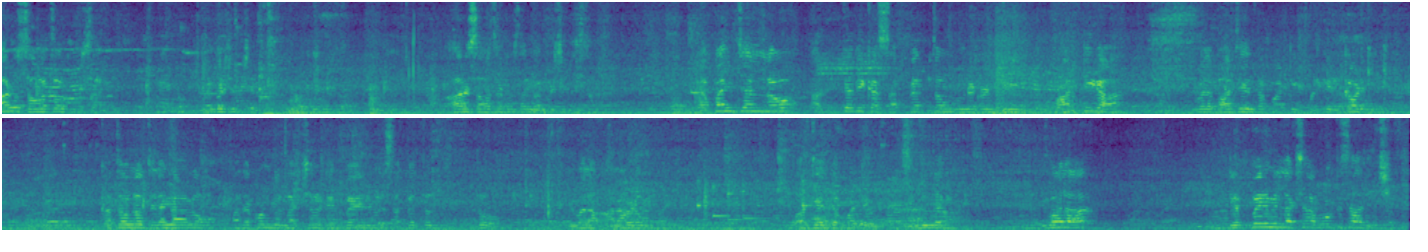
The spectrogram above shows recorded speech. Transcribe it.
ఆరు సంవత్సరాలకు ఒకసారి మెంబర్షిప్ చేస్తాం ఆరు సంవత్సరాలకు ఒకసారి మెంబర్షిప్ ఇస్తాం ప్రపంచంలో అత్యధిక సభ్యత్వం ఉన్నటువంటి పార్టీగా ఇవాళ భారతీయ జనతా పార్టీ ఇప్పటికీ రికార్డుకి గతంలో తెలంగాణలో పదకొండు లక్షల డెబ్బై ఐదు వేల సభ్యత్వంతో ఇవాళ ఆనాడు భారతీయ జనతా పార్టీ ముందున్నది. ఇవాళ డెబ్బై ఎనిమిది లక్షల ఓట్లు సాధించింది.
